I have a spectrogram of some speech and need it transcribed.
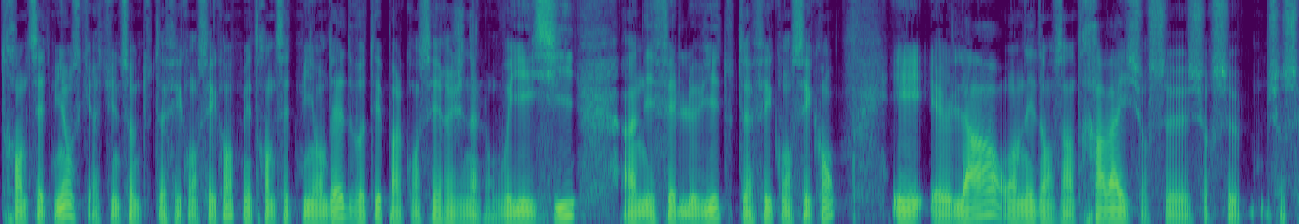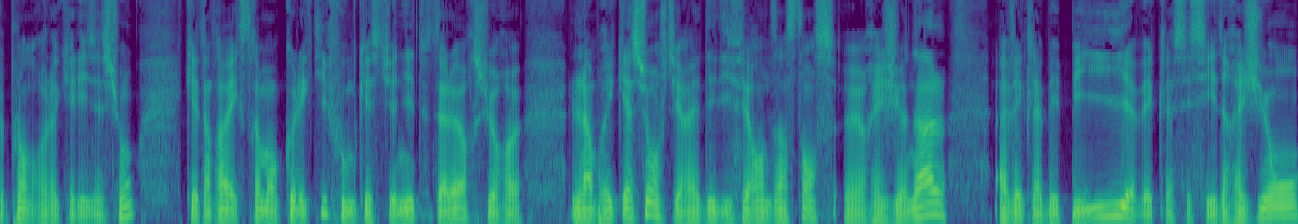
37 millions, ce qui reste une somme tout à fait conséquente, mais 37 millions d'aides votées par le Conseil régional. Donc, vous voyez ici un effet de levier tout à fait conséquent. Et euh, là, on est dans un travail sur ce, sur ce, sur ce plan de relocalisation, qui est un travail extrêmement collectif. Vous me questionniez tout à l'heure sur euh, l'imbrication, je dirais, des différentes instances régionales, avec la BPI, avec la CCI de région,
